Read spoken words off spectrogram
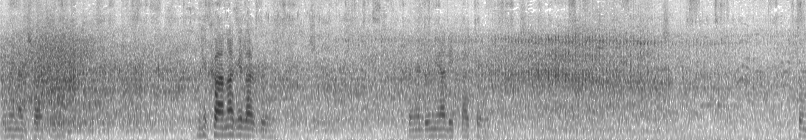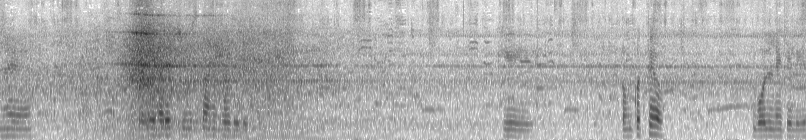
तुम्हें नचवाते हो तुम्हें खाना खिलाते हो तुम्हें दुनिया दिखाते हैं तुम्हें हर एक चीज़ का है भी देखते कि तुम कुत्ते हो, बोलने के लिए।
